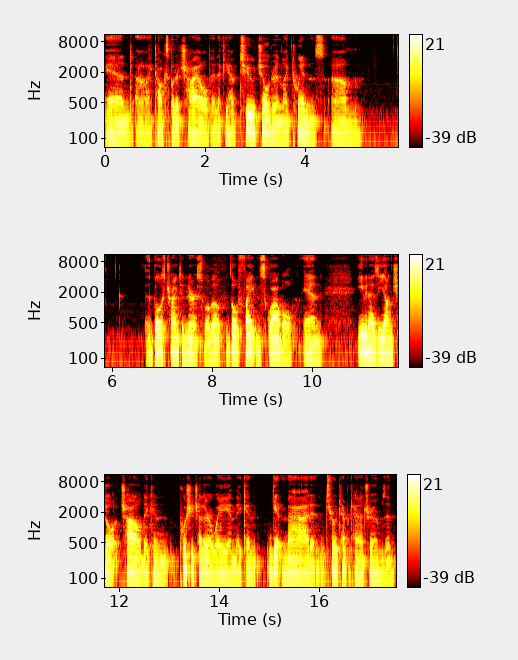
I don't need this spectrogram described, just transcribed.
And uh, he talks about a child, and if you have two children like twins, um, both trying to nurse. Well, they'll they'll fight and squabble, and even as a young ch- child, they can push each other away and they can get mad and throw temper tantrums and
